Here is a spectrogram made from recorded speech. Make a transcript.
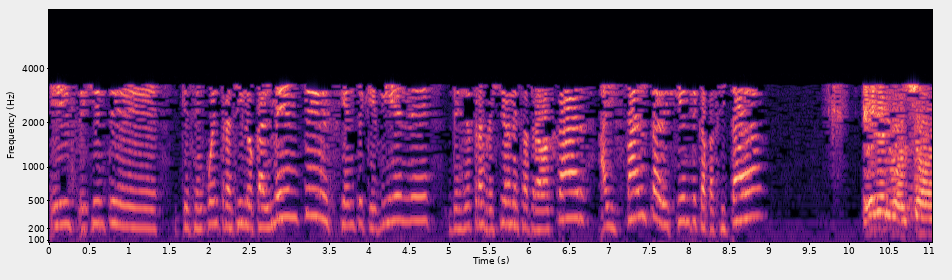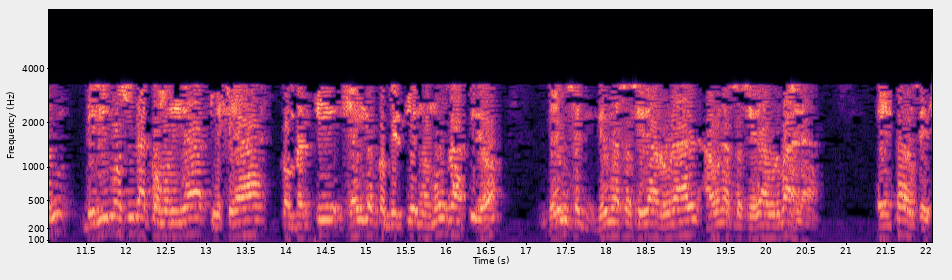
¿es gente que se encuentra allí localmente? ¿Es gente que viene desde otras regiones a trabajar? ¿Hay falta de gente capacitada? En el Bolsón vivimos una comunidad que se ha convertido, se ha ido convirtiendo muy rápido de una sociedad rural a una sociedad urbana. Entonces,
